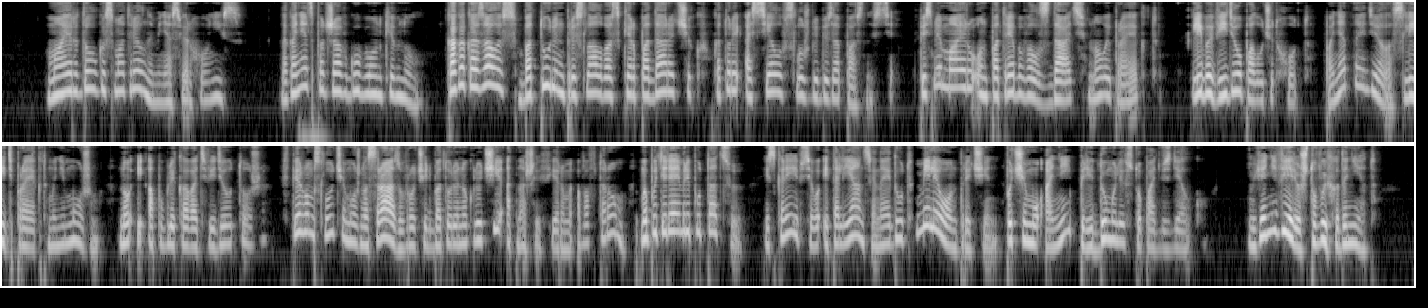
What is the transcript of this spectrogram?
Майер долго смотрел на меня сверху вниз. Наконец, поджав губы, он кивнул. Как оказалось, Батурин прислал в Аскер подарочек, который осел в службе безопасности письме Майеру он потребовал сдать новый проект, либо видео получит ход. Понятное дело, слить проект мы не можем, но и опубликовать видео тоже. В первом случае можно сразу вручить Батурину ключи от нашей фирмы, а во втором мы потеряем репутацию. И, скорее всего, итальянцы найдут миллион причин, почему они передумали вступать в сделку. Но я не верю, что выхода нет.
